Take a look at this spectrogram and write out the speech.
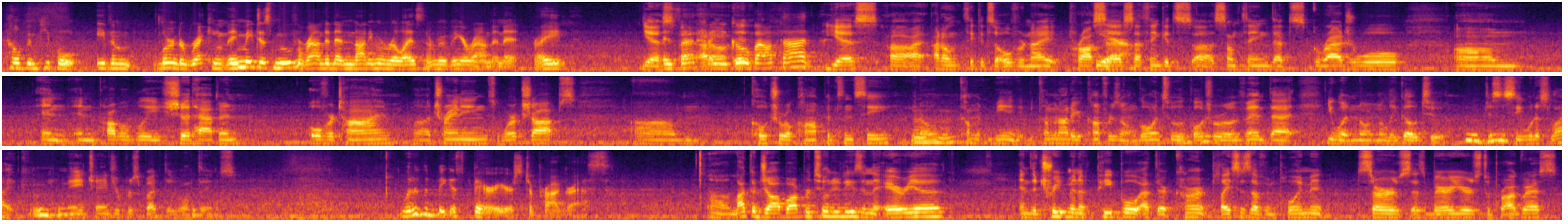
helping people even learn to recognize. They may just move around in it and not even realize they're moving around in it, right? Yes. Is that I, how I you go it, about that? Yes. Uh, I, I don't think it's an overnight process. Yeah. I think it's uh, something that's gradual um, and, and probably should happen over time. Uh, trainings, workshops. Um, cultural competency. You know, mm-hmm. coming being coming out of your comfort zone, going to a mm-hmm. cultural event that you wouldn't normally go to, mm-hmm. just to see what it's like. It mm-hmm. may change your perspective on things. What are the biggest barriers to progress? Uh, lack of job opportunities in the area, and the treatment of people at their current places of employment serves as barriers to progress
